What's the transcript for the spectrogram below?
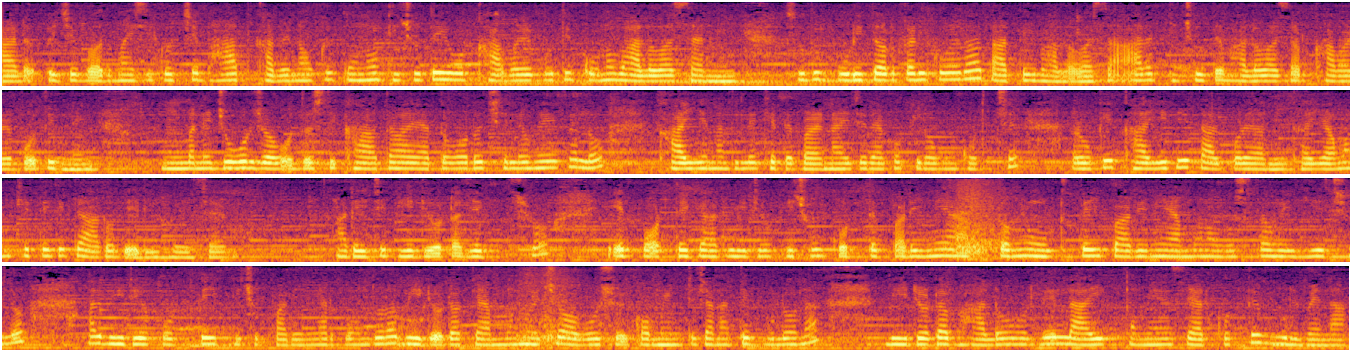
আর ওই যে বদমাইশি করছে, ভাত খাবে না। ওকে কোনো কিছুতেই ওর খাবারের প্রতি কোনো ভালোবাসা নেই। শুধু পুরি তরকারি করে দাও, তাতেই ভালোবাসা। আর কিছুতে ভালোবাসা ওর খাবারের প্রতি নেই। মানে জোর জবরদস্তি খাওয়াতে হয়, এত বড় ছেলে হয়ে গেল, খাইয়ে না দিলে খেতে পারে না। এই যে দেখো কীরকম করছে। আর ওকে খাইয়ে দিয়ে তারপরে আমি খাই। আমার খেতে খেতে আরও দেরি হয়ে যায়। আর এই যে ভিডিওটা দেখছ, এরপর থেকে আর ভিডিও কিছুই করতে পারিনি। আর তো আমি উঠতেই পারিনি, এমন অবস্থা হয়ে গিয়েছিল। আর ভিডিও করতেই কিছু পারিনি। আর বন্ধুরা, ভিডিওটা কেমন হয়েছে অবশ্যই কমেন্টে জানাতে ভুলো না। ভিডিওটা ভালো হলে লাইক কমেন্ট শেয়ার করতে ভুলবে না।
